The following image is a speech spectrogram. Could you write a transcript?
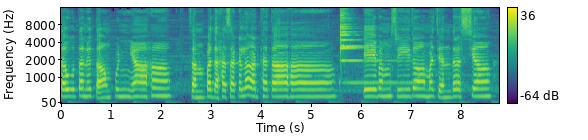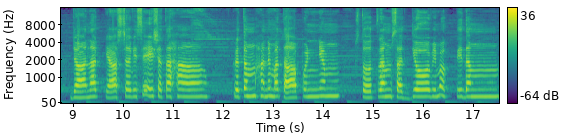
तौ तनुतां पुण्याः सम्पदः सकलार्थताः। एवं श्रीरामचन्द्रस्य जानक्याश्च विशेषतः। कृतं हनुमता पुण्यं स्तोत्रं सद्यो विमुक्तिदम्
